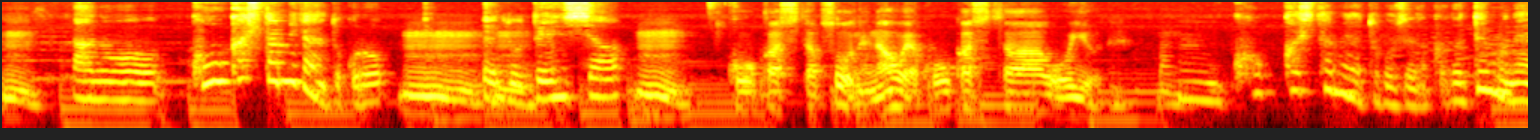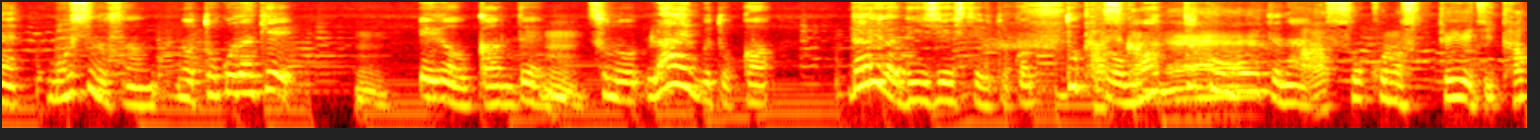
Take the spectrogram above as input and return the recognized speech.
うん。あの高架下みたいなところ、うん。えっと電車？うん。高架下。そうね。名古屋高架下多いよね。うん、高架下みたいなところじゃなかった。でもね星野さんのとこだけうん。絵が浮かんで、うん。そのライブとか誰が DJ してるとかどっかを全く覚えてない、あそこのステージ立っ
